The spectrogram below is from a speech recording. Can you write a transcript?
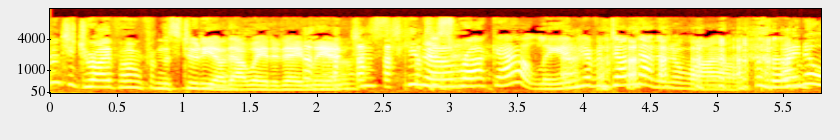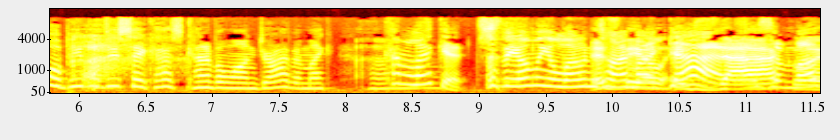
don't you drive home from the studio that way today, Lian? Just, you know. Just rock out, Lian. You haven't done that in a while. I know. Well, people do say, "Gosh, it's kind of a long drive." I'm like, kind of like it. It's the only alone It's time I o- get as a mother.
